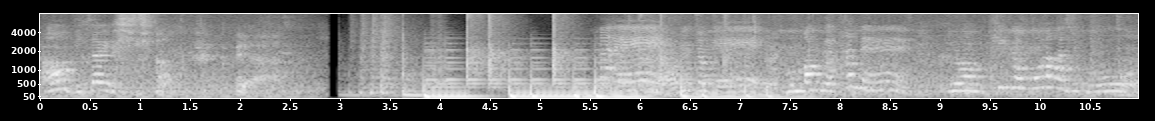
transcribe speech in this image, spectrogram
아, 밉상이다 진짜. 야. 옛날에 어릴 적에 문방구에 파는 그런 피규어 뽑아가지고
